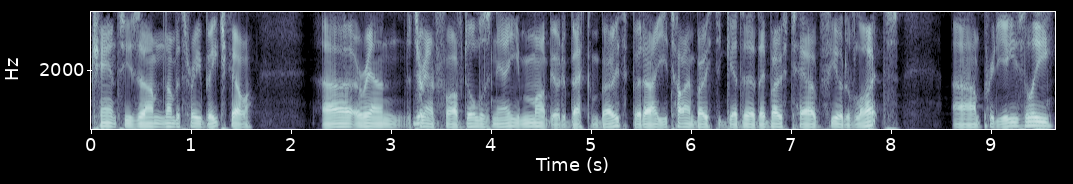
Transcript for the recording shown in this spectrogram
chance is um, number three, Beachgoer. Uh, around it's yep. around five dollars now. You might be able to back them both, but uh, you tie them both together. They both towered Field of Lights um, pretty easily.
